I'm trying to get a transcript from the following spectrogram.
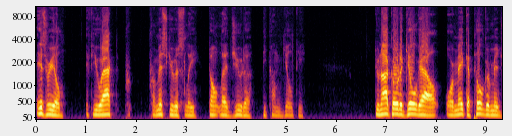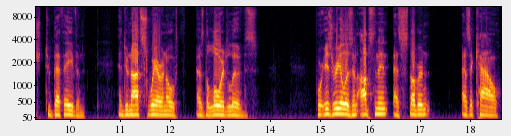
Israel, if you act pr- promiscuously, don't let Judah become guilty. Do not go to Gilgal or make a pilgrimage to Bethaven, and do not swear an oath, as the Lord lives. For Israel is an obstinate, as stubborn as a cow.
